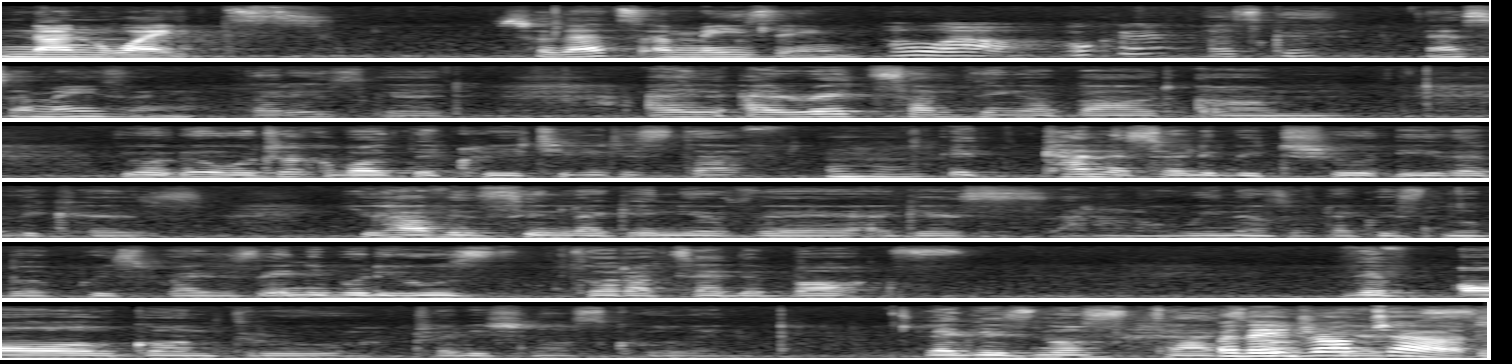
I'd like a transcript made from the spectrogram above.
non-whites. So that's amazing. Oh wow. Okay. That's good. That's amazing. That is good. I, I read something about um, we, we talk about the creativity stuff. Mm-hmm. It can't necessarily be true either because you haven't seen like any of the I guess I don't know winners of like this Nobel Peace Prizes. Anybody who's thought outside the box, they've all gone through traditional schooling. Like there's no stats. But they dropped out.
